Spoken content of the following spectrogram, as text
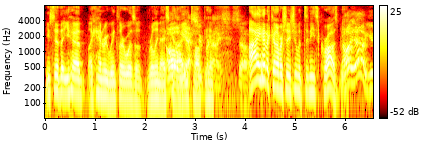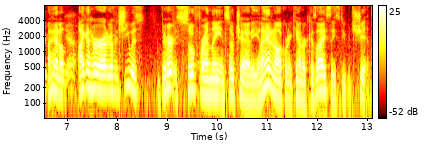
you said that you had like Henry Winkler was a really nice Oh guy. yeah, you talked to him. nice. So. I had a conversation with Denise Crosby. oh yeah, you. I had a, I Yeah. got her autograph, and she was very so friendly and so chatty. And I had an awkward encounter because I say stupid shit.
